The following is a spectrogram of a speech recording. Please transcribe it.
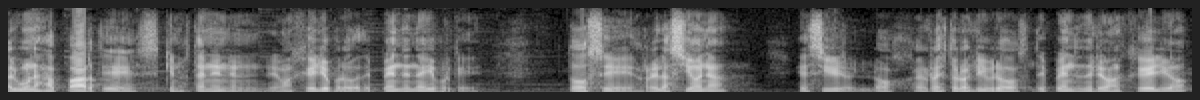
algunas apartes que no están en el Evangelio, pero dependen de ahí porque todo se relaciona. Es decir, el resto de los libros dependen del Evangelio,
